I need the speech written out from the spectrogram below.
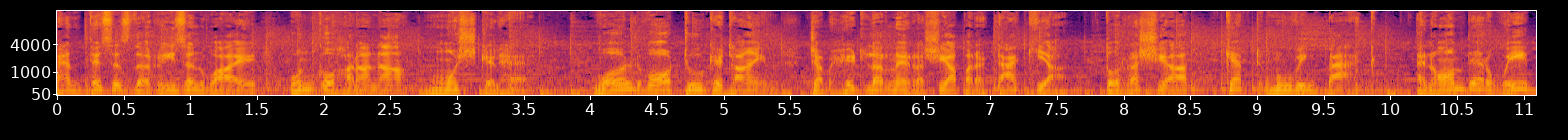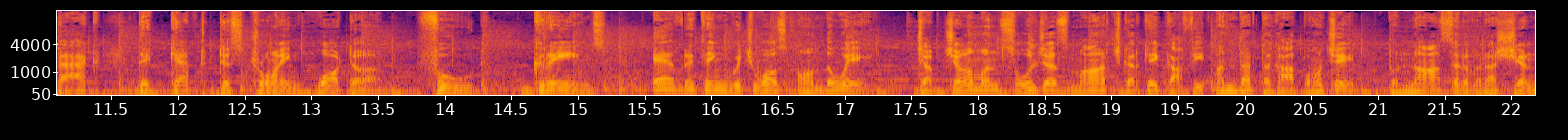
and this is the reason why उनको हराना मुश्किल है वर्ल्ड वॉर टू के टाइम जब हिटलर ने रशिया पर अटैक किया तो Russia kept moving back and on their way back they kept destroying water food grains everything which was on the way जब जर्मन सोल्जर्स मार्च करके काफ़ी अंदर तक आ पहुँचे तो ना सिर्फ़ रशियन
